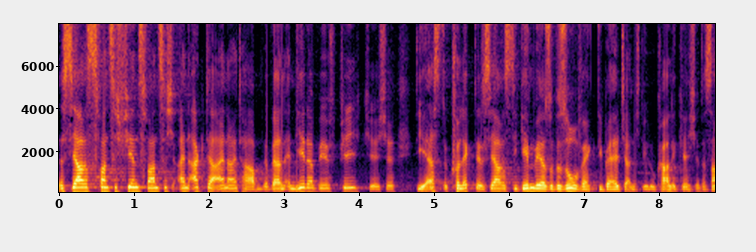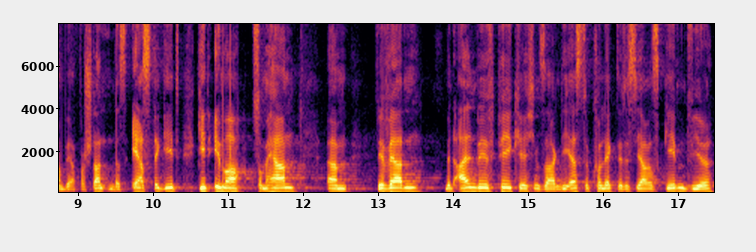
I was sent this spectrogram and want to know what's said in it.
des Jahres 2024 ein Akt der Einheit haben. Wir werden in jeder BFP-Kirche die erste Kollekte des Jahres, die geben wir ja sowieso weg, die behält ja nicht die lokale Kirche. Das haben wir ja verstanden. Das erste geht, geht immer zum Herrn. Ähm, wir werden mit allen BFP-Kirchen sagen, die erste Kollekte des Jahres geben wir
